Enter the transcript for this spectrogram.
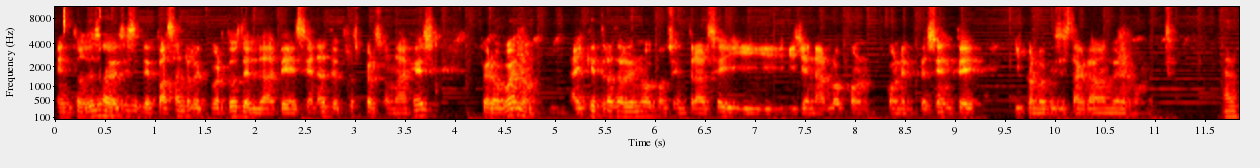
Entonces a veces se te pasan recuerdos de, escenas de otros personajes, pero bueno, hay que tratar de nuevo concentrarse y, llenarlo con, con el presente y con lo que se está grabando en el momento. Claro.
